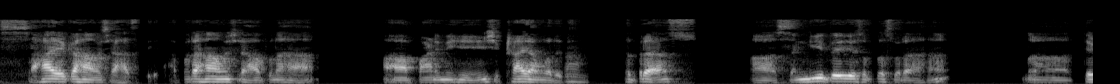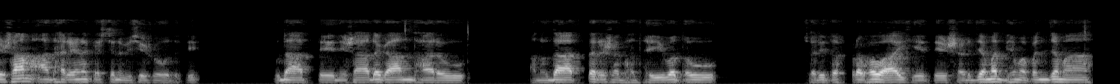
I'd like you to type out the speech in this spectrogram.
सः एकः अंशः अस्ति। अपरः अंशः पुनः पाणिनिः शिक्षायां वदति। तत्र सङ्गीते ये सप्तस्वराः तेषाम् आधारेण कश्चन विशेषो वदति। उदात्ते निषादगान्धारौ अनुदात्तऋषभधैवतौ स्वरितः प्रभवाह्येते षड्जमध्यमपञ्चमाः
